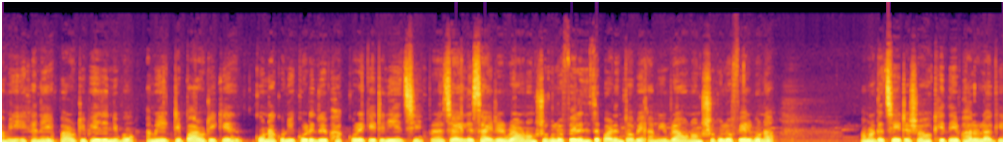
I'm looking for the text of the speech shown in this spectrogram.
আমি এখানে পাউরুটি ভেজে নেব। আমি একটি পাউরুটিকে কোনাকুনি করে দুই ভাগ করে কেটে নিয়েছি। আপনারা চাইলে সাইডের ব্রাউন অংশগুলো ফেলে দিতে পারেন, তবে আমি ব্রাউন অংশগুলো ফেলব না। আমার কাছে এটা সহ খেতেই ভালো লাগে।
